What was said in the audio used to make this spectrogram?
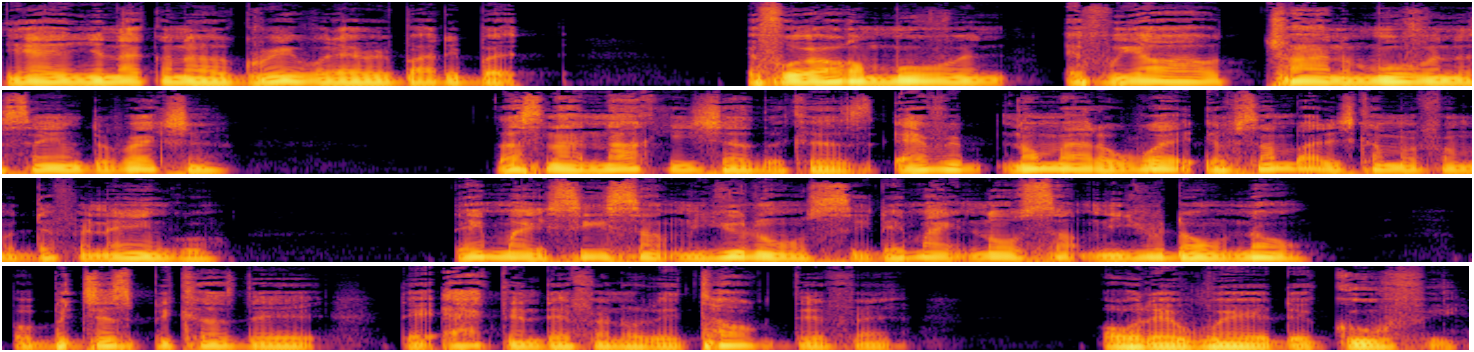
Yeah, you're not going to agree with everybody, but if we're all moving, if we all trying to move in the same direction, let's not knock each other because every no matter what, if somebody's coming from a different angle, they might see something you don't see. They might know something you don't know. But but just because they they acting different or they talk different, or they're weird. They're goofy.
